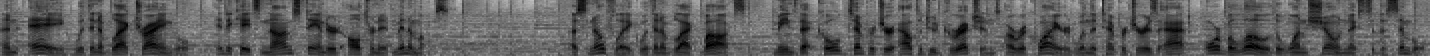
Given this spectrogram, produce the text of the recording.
An A within a black triangle indicates non-standard alternate minimums. A snowflake within a black box means that cold temperature altitude corrections are required when the temperature is at or below the one shown next to the symbol.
